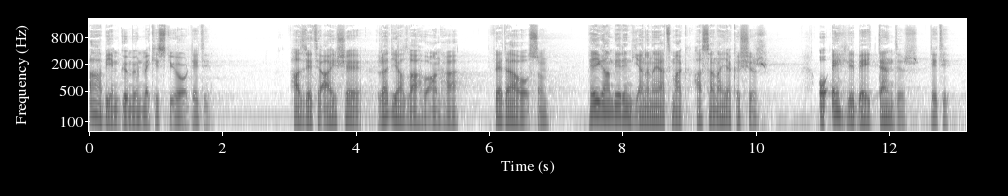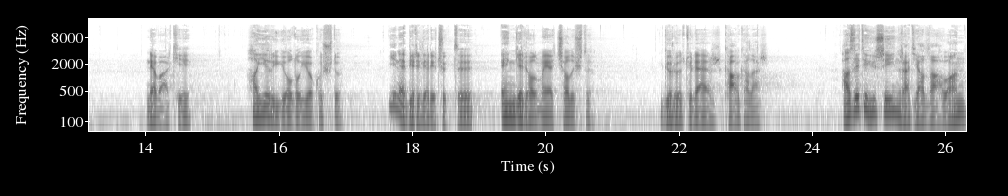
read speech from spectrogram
abim gömülmek istiyor, dedi. Hazreti Ayşe radıyallahu anha, feda olsun, peygamberin yanına yatmak Hasan'a yakışır. O ehli beyttendir, dedi. Ne var ki, hayır yolu yokuştu. Yine birileri çıktı, engel olmaya çalıştı. Gürültüler, kavgalar. Hazreti Hüseyin radıyallahu an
